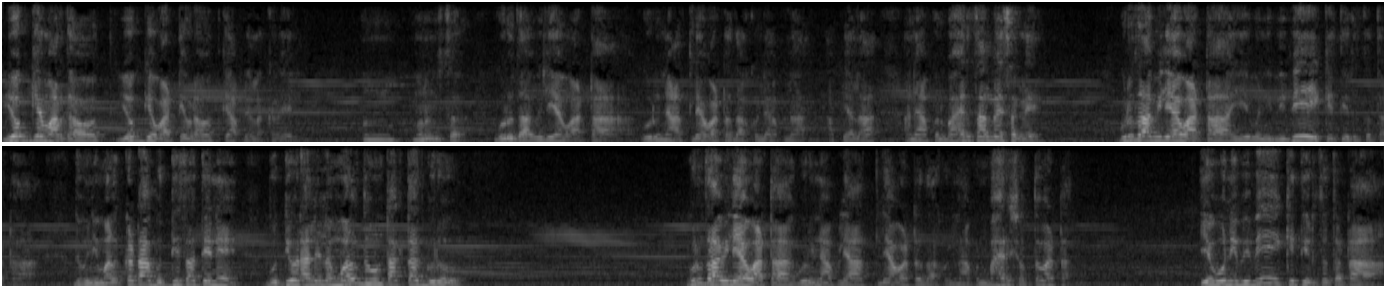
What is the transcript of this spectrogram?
योग्य मार्ग आहोत योग्य वाटेवर आहोत की आपल्याला कळेल. म्हणून म्हणून स गुरु दाविल्या वाटा गुरुने आतल्या वाटा दाखवल्या आपला आपल्याला. आणि आपण बाहेर चाललोय सगळे. गुरु दाविल्या वाटा येवनी विवेक तीर्थ तटा. धुनी मलकटा बुद्धीचा तेने. बुद्धीवर आलेलं मल धुवून टाकतात गुरु. गुरु दाविल्या वाटा गुरुने आपल्या आतल्या वाटा दाखवल्या. आपण बाहेर शोधतो वाटा. येऊन विवेक तीर्थ तटा.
